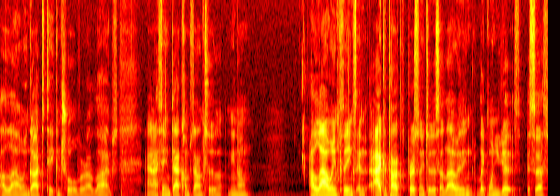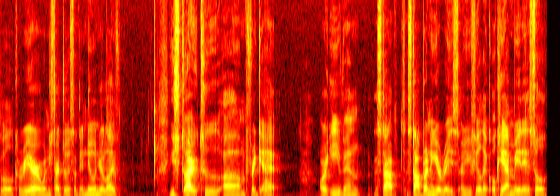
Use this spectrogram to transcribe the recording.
allowing god to take control over our lives. And i think that comes down to you know allowing things and i could talk personally to this allowing like when you get a successful career or when you start doing something new in your life you start to um, forget or even stop stop running your race or you feel like okay i made it so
